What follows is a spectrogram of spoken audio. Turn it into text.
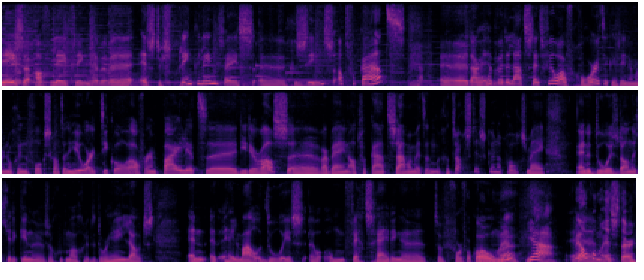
Deze aflevering hebben we Esther Sprenkeling. Zij is uh, gezinsadvocaat. Ja. Uh, daar hebben we de laatste tijd veel over gehoord. Ik herinner me nog in de Volkskrant een heel artikel over een pilot uh, die er was. waarbij een advocaat samen met een gedragsdeskundige volgens mij. En het doel is dan dat je de kinderen zo goed mogelijk er doorheen loodst. En het, helemaal het doel is uh, om vechtscheidingen te voorkomen. voorkomen. Ja, welkom um, Esther.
